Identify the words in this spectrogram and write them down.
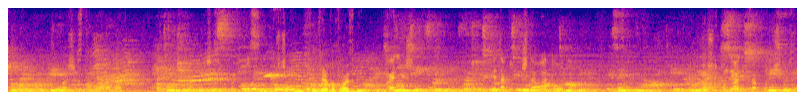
Желаем вам приятного Хоть этот возьми. Конечно. Я так ждала долго. Может, году закончилось. Я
